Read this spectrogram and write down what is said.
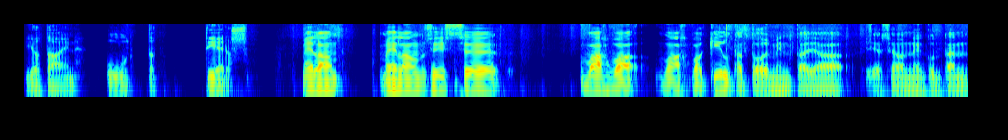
jotain uutta tiedossa. Meillä on, meillä on siis vahva, vahva kiltatoiminta ja, ja se on niin kuin tämän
